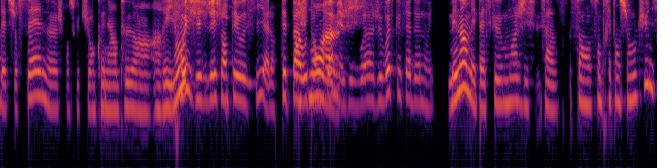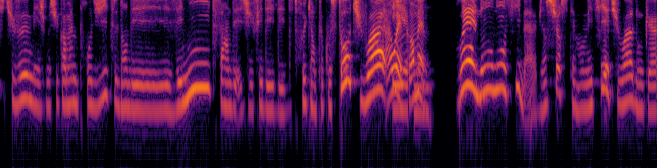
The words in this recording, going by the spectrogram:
d'être sur scène. Je pense que tu en connais un peu un, rayon. Oui, j'ai chanté aussi. Alors, peut-être pas autant que toi, mais je vois, je vois ce que ça donne, oui. Mais non, mais parce que moi, j'ai, enfin, sans, sans, prétention aucune, si tu veux, mais je me suis quand même produite dans des zéniths, enfin, j'ai fait des, des, trucs un peu costauds, tu vois. Ah ouais, quand euh, même. Ouais, non, non, si, bah, bien sûr, c'était mon métier, tu vois. Donc, euh,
